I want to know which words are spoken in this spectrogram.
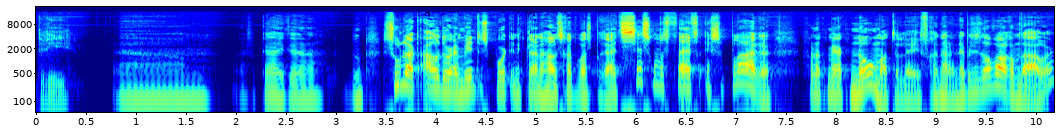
Drie. Ehm, even kijken. Doen. Soelaard Outdoor en Wintersport in de Kleine Houtstraat was bereid 650 exemplaren van het merk Noma te leveren. Nou, dan hebben ze het wel warm daar hoor.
